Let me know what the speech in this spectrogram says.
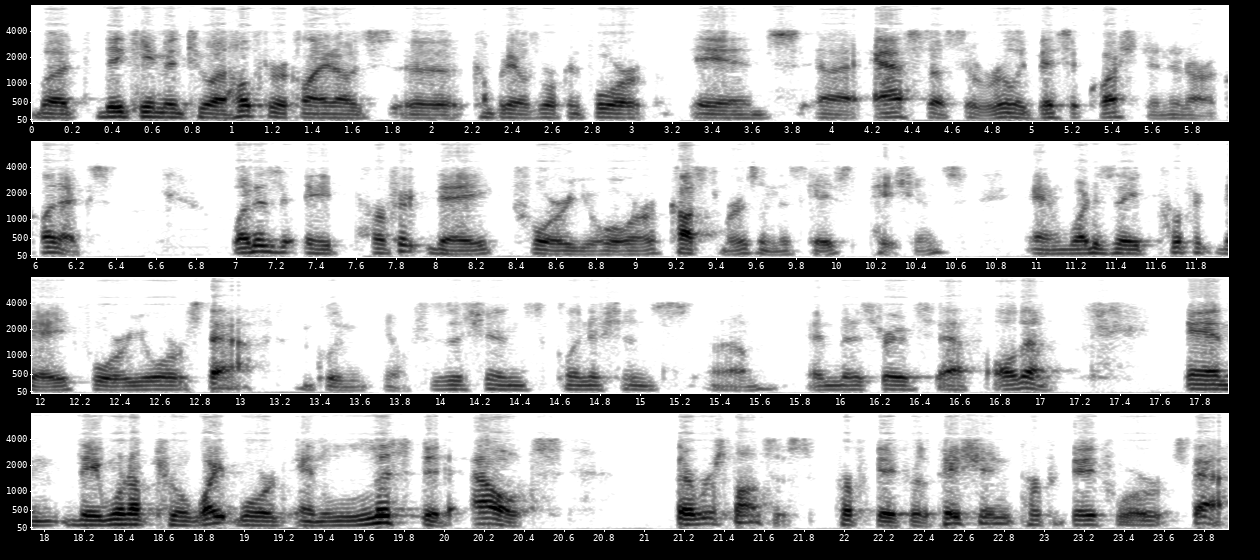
but they came into a healthcare client, I was, company I was working for, and asked us a really basic question in our clinics. What is a perfect day for your customers, in this case, patients, and what is a perfect day for your staff, including you know, physicians, clinicians, um, administrative staff, all them. And they went up to a whiteboard and listed out their responses. Perfect day for the patient, perfect day for staff,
